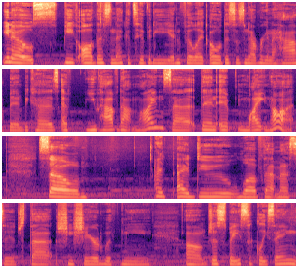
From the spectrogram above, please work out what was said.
you know speak all this negativity and feel like oh this is never gonna happen because if you have that mindset then it might not. So i i do love that message that she shared with me um, just basically saying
